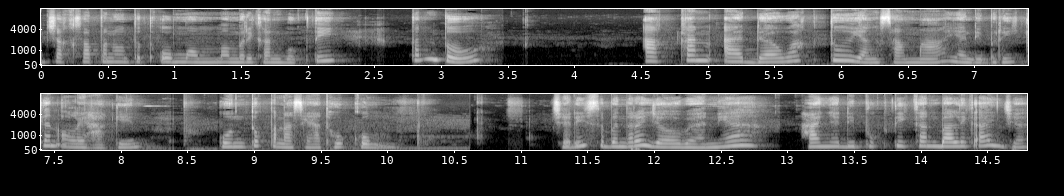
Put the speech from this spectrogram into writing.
jaksa penuntut umum memberikan bukti tentu akan ada waktu yang sama yang diberikan oleh hakim untuk penasehat hukum. Jadi sebenarnya jawabannya hanya dibuktikan balik aja.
